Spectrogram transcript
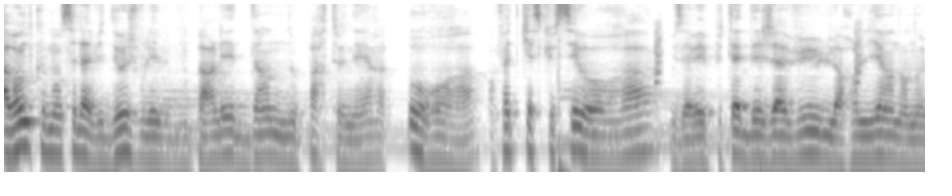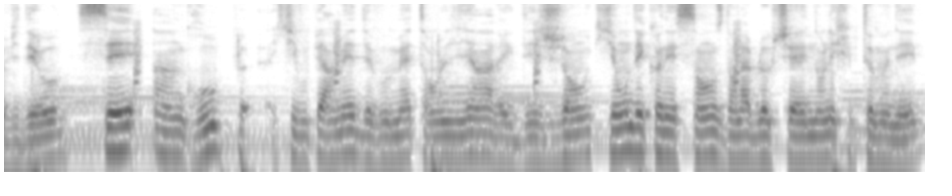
Avant de commencer la vidéo, je voulais vous parler d'un de nos partenaires, Aurora. En fait, qu'est-ce que c'est Aurora? Vous avez peut-être déjà vu leur lien dans nos vidéos. C'est un groupe qui vous permet de vous mettre en lien avec des gens qui ont des connaissances dans la blockchain, dans les crypto-monnaies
